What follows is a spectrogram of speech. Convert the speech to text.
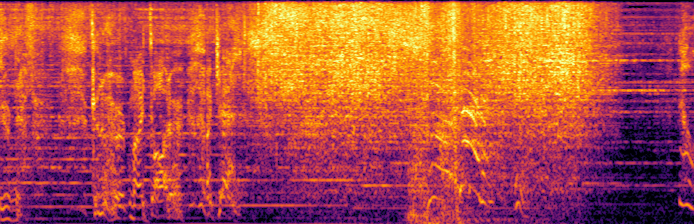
You're never gonna hurt my daughter again. No.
